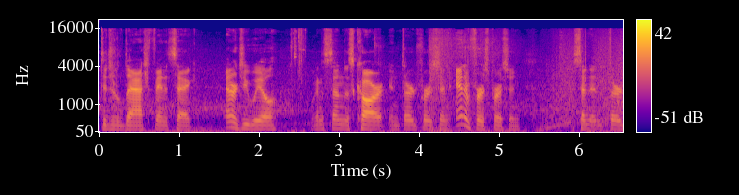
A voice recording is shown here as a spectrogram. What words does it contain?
digital dash, Fanatec, NRG wheel, we're going to send this car in third person and in first person. Send it in third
